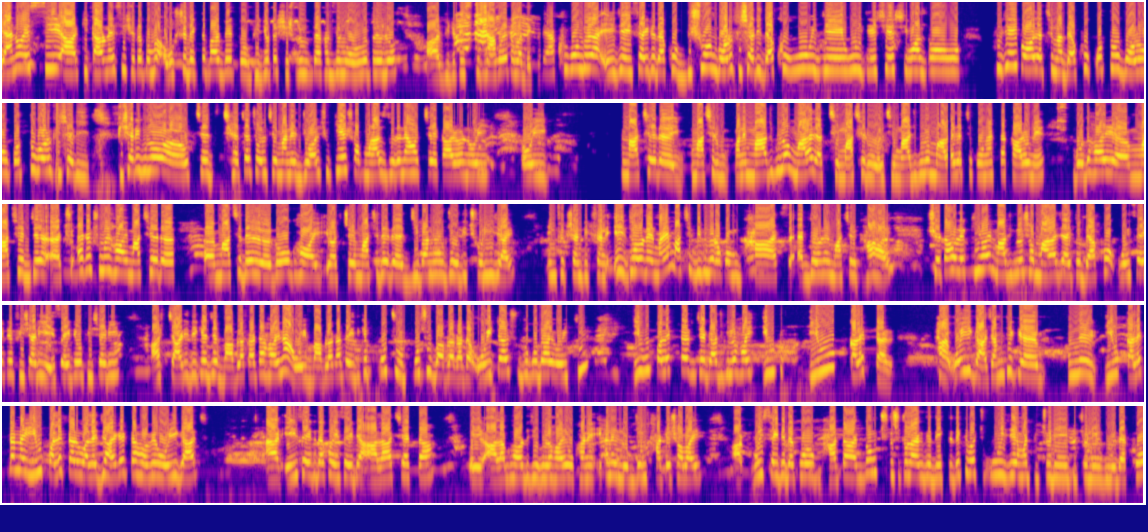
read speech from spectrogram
কেন এসছি, আর কি কারণে এসছি সেটা তোমরা অবশ্যই দেখতে পারবে। তো ভিডিওটা শেষ পর্যন্ত দেখার জন্য অনুরোধ রইল। আর ভিডিওটা স্কিপ না করে তোমরা দেখতে দেখো বন্ধুরা, এই যে এই সাইডে দেখো ভীষণ বড় ফিশারি দেখো, ওই যে ওই যে শেষ সীমান্ত। খুঁজেই পাওয়া যাচ্ছে না। দেখো কত বড় কত বড় ফিশারি। ফিশারি গুলো হচ্ছে ছেঁচা চলছে মানে জল শুকিয়ে সব মাছ ধরে নেওয়া হচ্ছে কারণ ওই ওই মাছের মাছের মানে মাছগুলো মারা যাচ্ছে মাছের বলছি মাছগুলো মারা যাচ্ছে কোনো একটা কারণে। বোধহয় আহ, মাছের যে এক- এক সময় হয় মাছের মাছেদের রোগ হয় হচ্ছে মাছেদের জীবাণু যদি ছড়িয়ে যায় ইনফেকশন টিকশন এই ধরনের মানে মাছের বিভিন্ন রকম ঘা, এক- ধরনের মাছের ঘা হয়। সেটা হলে কি হয়? মাছগুলো সব মারা যায়। তো দেখো, ওই সাইডে ফিশারি এই সাইডেও ফিশারি আর চারিদিকে যে বাবলা কাটা হয় না, ওই বাবলা কাটা এদিকে প্রচুর প্রচুর বাবলা কাটা। ওইটা শুধু বোধ হয় ওই কি? ইউ কালেক্টর যে গাছগুলো হয়, ইউ ইউ কালেক্টর হ্যাঁ ওই গাছ। আমি ঠিক মানে ইউ কালেক্টর না, ইউ কালেক্টর বলে, জায়গাটা হবে ওই গাছ। আর এই সাইডে দেখো, এই সাইডে আলা আছে একটা। ওই আলা ঘর যেগুলো হয়, ওখানে এখানে লোকজন থাকে সবাই। আর ওই সাইডে দেখো, ভাটা একদম ছোট ছোট লাগছে দেখতে। দেখতে পাচ্ছ? ওই যে আমার পিছনে পিছনে ওগুলো দেখো।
